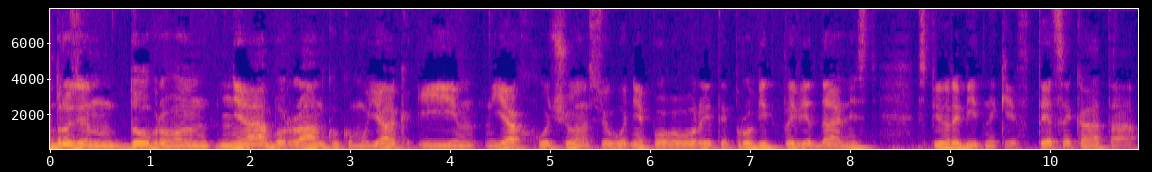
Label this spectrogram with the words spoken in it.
Друзі, доброго дня або ранку, кому як. І я хочу сьогодні поговорити про відповідальність співробітників ТЦК та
